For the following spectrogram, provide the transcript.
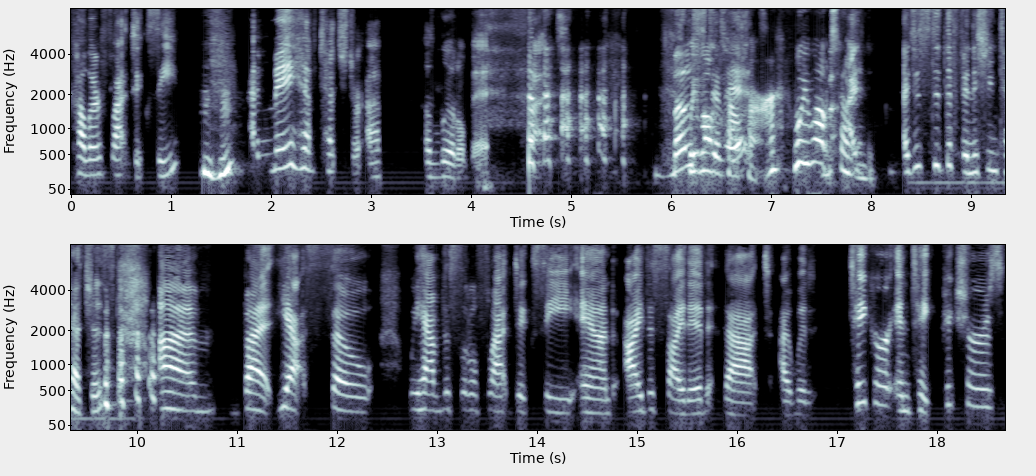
color Flat Dixie Mm-hmm. I may have touched her up a little bit, but most we won't of tell it, her. We won't tell I, I just did the finishing touches. um, but yeah, so we have this little flat Dixie, and I decided that I would take her and take pictures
